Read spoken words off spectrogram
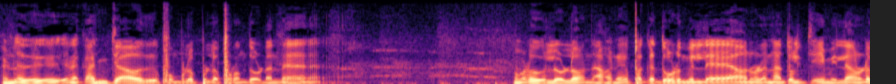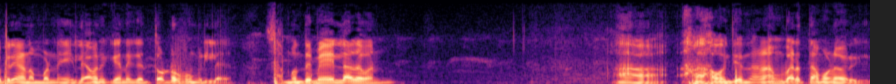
என்னது எனக்கு அஞ்சாவது பொம்பளை பிள்ளை பிறந்த உடனே நம்மளோட ஊரில் உள்ளவன் அவனுக்கு பக்கத்தோடும் இல்லை அவனோட நான் தொழிற்சியும் இல்லை அவனோட பிரயாணம் பண்ண இல்லை அவனுக்கு எனக்கு தொடர்பும் இல்லை. சம்மந்தமே இல்லாதவன். ஆ, அவன் சொன்னானா வரத்தமன் அவருக்கு.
